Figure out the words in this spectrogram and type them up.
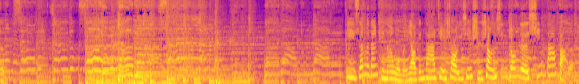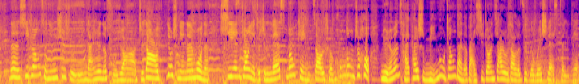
嗯。三个单品呢，我们要跟大家介绍一些时尚新装的新搭法了。那西装曾经是属于男人的服装啊，直到六十年代末呢，吸烟装也就是 less smoking 造成轰动之后，女人们才开始明目张胆的把西装加入到了自己的 wish list 里面。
